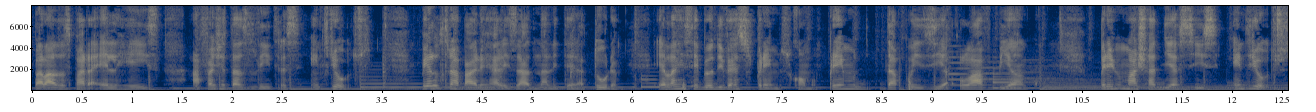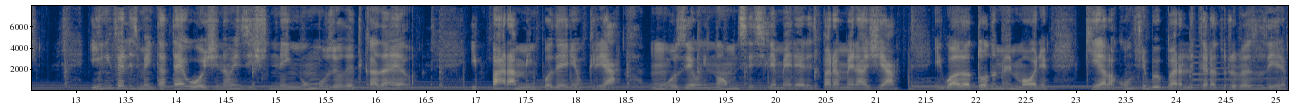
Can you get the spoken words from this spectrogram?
Baladas para El Reis, A Festa das Letras, entre outros. Pelo trabalho realizado na literatura, ela recebeu diversos prêmios, como Prêmio da Poesia Olavo Bianco, Prêmio Machado de Assis, entre outros. E infelizmente até hoje não existe nenhum museu dedicado a ela. E para mim poderiam criar um museu em nome de Cecília Meirelles para homenagear e guardar toda a memória que ela contribuiu para a literatura brasileira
